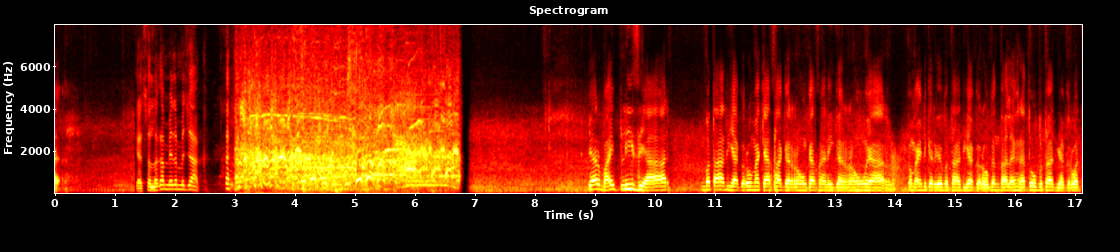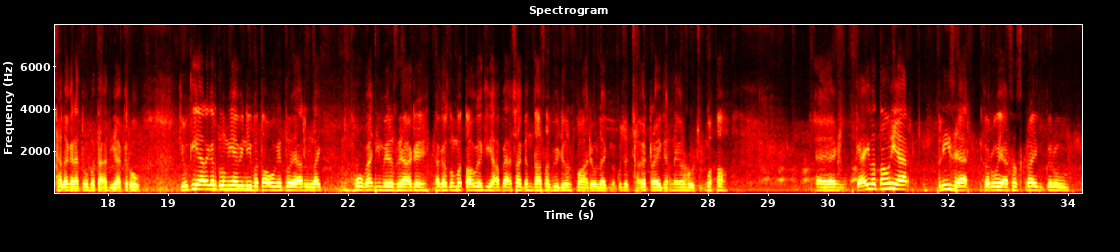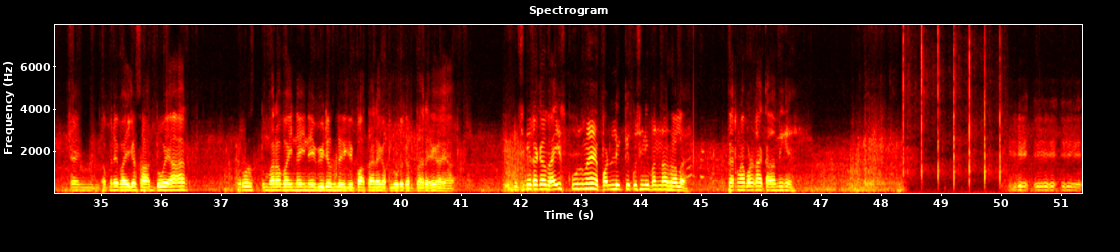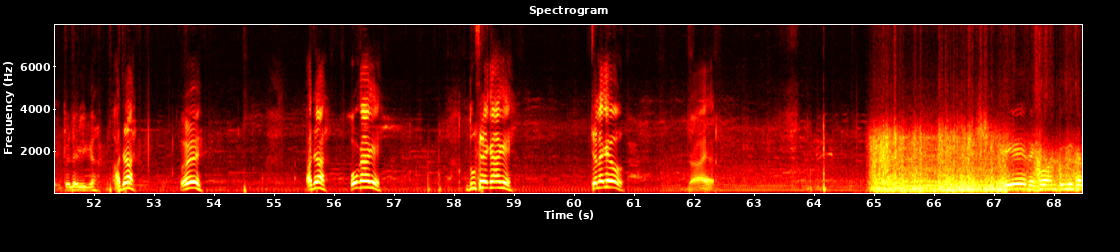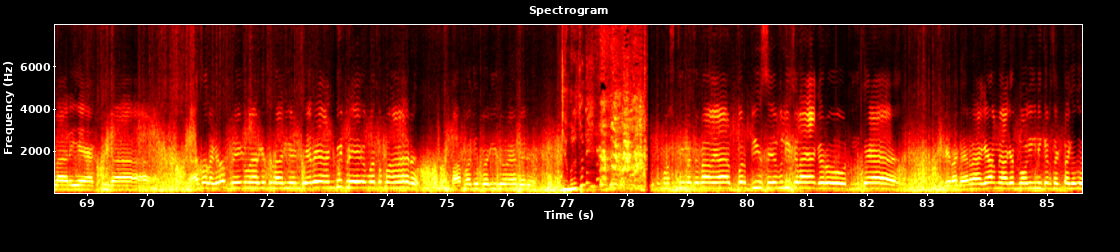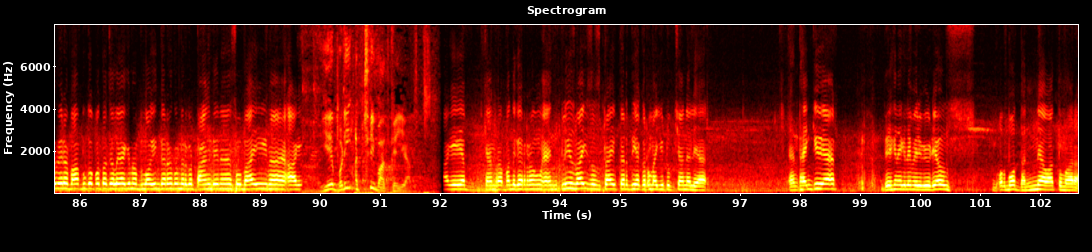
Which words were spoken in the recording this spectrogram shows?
कैसा लगा मेरा मजाक यार भाई प्लीज़ यार, बता दिया करो मैं कैसा कर रहा हूँ, कैसा नहीं कर रहा हूँ यार। कमेंट करके बता दिया करो, गंदा लग रहा है तो बता दिया करो अच्छा लग रहा है तो बता दिया करो। क्योंकि यार अगर तुम ये अभी नहीं बताओगे तो यार लाइक होगा नहीं मेरे से आगे। अगर तुम बताओगे कि आप ऐसा गंदा सा वीडियोस पा रहे हो लाइक मैं कुछ अच्छा ट्राई करने का सोचूँगा। एंड क्या ही बताऊँ यार। प्लीज़ यार, करो यार सब्सक्राइब करो एंड अपने भाई का साथ दो यार। रोज़ तुम्हारा भाई नई नई वीडियोस लेके पाता रहेगा अपलोड करता रहेगा यार। कुछ नहीं रखा भाई स्कूल में पढ़ लिख के कुछ नहीं बनना साला। करना पड़ना काम ही है। चलेगी क्या? आजा। ओए। आजा। वो कहाँ गए दूसरे कहाँ गए चले गए हो? यार ये देखो आंटी भी चला रही है एक्टिवा ऐसा लग रहा है ब्रेक मार के चला रही है आंटी। अरे आंटी ब्रेक मत मार। पापा की परी जो है मेरे क्या बोला तूने? तो मस्ती में चलाओ यार पर भी सेफली चलाया करो ठीक है? मेरा घर आ गया मैं आगे ब्लॉगिंग नहीं कर सकता क्योंकि मेरे बाबू को पता चल गया कि मैं ब्लॉगिंग कर रहा हूँ तो मेरे को टांग देना है। सो भाई मैं आगे ये बड़ी अच्छी बात कही आप आगे अब कैमरा बंद कर रहा हूँ एंड प्लीज़ भाई सब्सक्राइब कर दिया करो माई यूट्यूब चैनल यार। एंड थैंक यू यार, देखने के लिए मेरी वीडियोस बहुत बहुत धन्यवाद तुम्हारा।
